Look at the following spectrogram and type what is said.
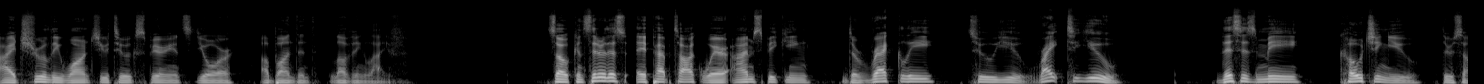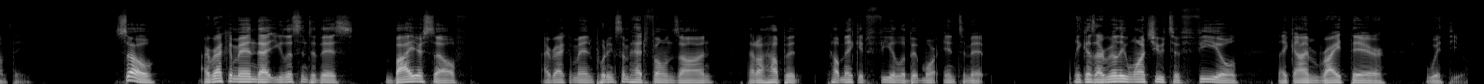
I truly want you to experience your abundant, loving life. So consider this a pep talk where I'm speaking directly to you, right to you. This is me coaching you through something. So I recommend that you listen to this by yourself. I recommend putting some headphones on that'll help it help make it feel a bit more intimate because I really want you to feel like I'm right there with you.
